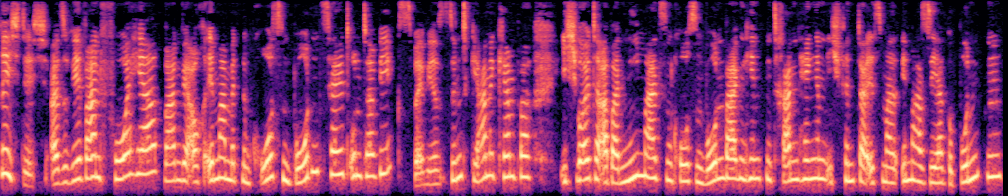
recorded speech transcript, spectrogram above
Richtig. Also wir waren vorher, waren wir auch immer mit einem großen Bodenzelt unterwegs, weil wir sind gerne Camper. Ich wollte aber niemals einen großen Wohnwagen hinten dranhängen. Ich finde, da ist man immer sehr gebunden.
